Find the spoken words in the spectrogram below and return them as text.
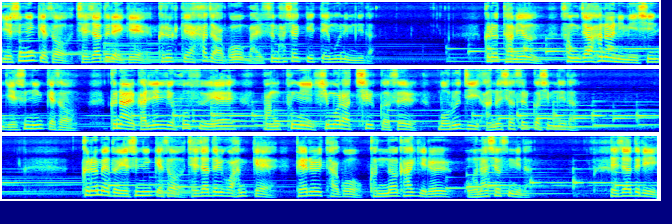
예수님께서 제자들에게 그렇게 하자고 말씀하셨기 때문입니다. 그렇다면 성자 하나님이신 예수님께서 그날 갈릴리 호수에 광풍이 휘몰아칠 것을 모르지 않으셨을 것입니다. 그럼에도 예수님께서 제자들과 함께 배를 타고 건너가기를 원하셨습니다. 제자들이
